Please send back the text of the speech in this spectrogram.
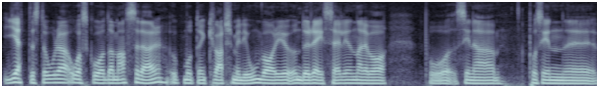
jättestora åskådarmassor där. Upp mot en kvarts miljon var det ju under racehelgen när det var på sina, på sin eh,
